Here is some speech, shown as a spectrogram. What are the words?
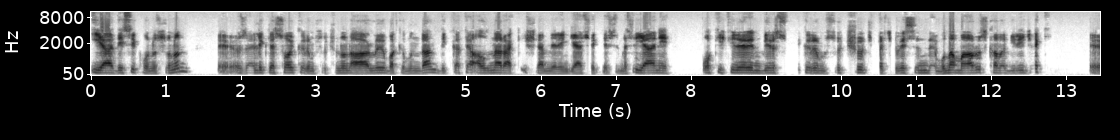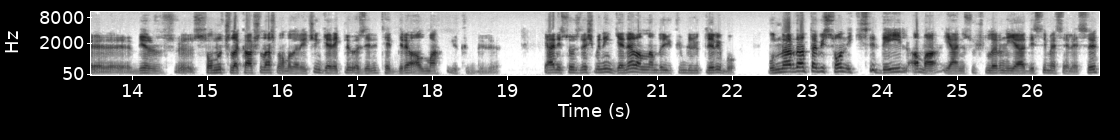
iadesi konusunun e, özellikle soykırım suçunun ağırlığı bakımından dikkate alınarak işlemlerin gerçekleştirilmesi yani o kişilerin bir soykırım suçu çerçevesinde buna maruz kalabilecek e, bir sonuçla karşılaşmamaları için gerekli özeli tedbiri alma yükümlülüğü. Yani sözleşmenin genel anlamda yükümlülükleri bu. Bunlardan tabii son ikisi değil ama yani suçluların iadesi meselesi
